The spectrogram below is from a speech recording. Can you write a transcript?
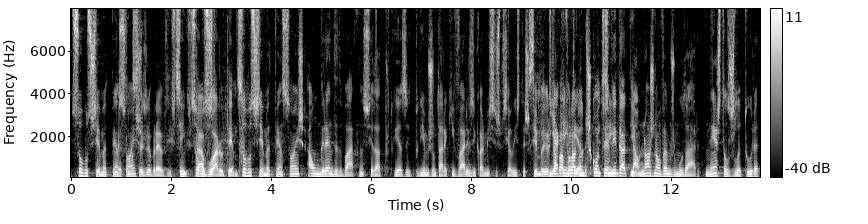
Sob o sistema de pensões. Peço que seja breve, isto sim, está a voar o, o tempo. Sob o sistema de pensões, há um grande debate na sociedade portuguesa e podíamos juntar aqui vários economistas especialistas. Sim, mas eu estava a falar entenda. do desconto em vida ativa. Não, nós não vamos mudar nesta legislatura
